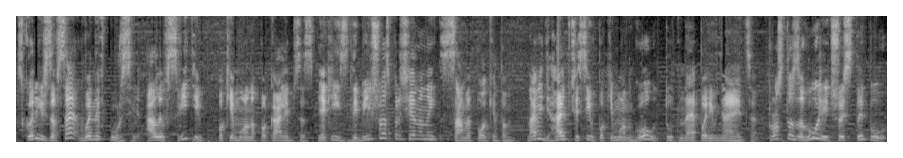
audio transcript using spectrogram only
Скоріш за все, ви не в курсі, але в світі Pokemon Apocalypse, який здебільшого спричинений саме покетом. Навіть гайп часів Pokemon Go тут не порівняється. Просто загугліть щось типу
